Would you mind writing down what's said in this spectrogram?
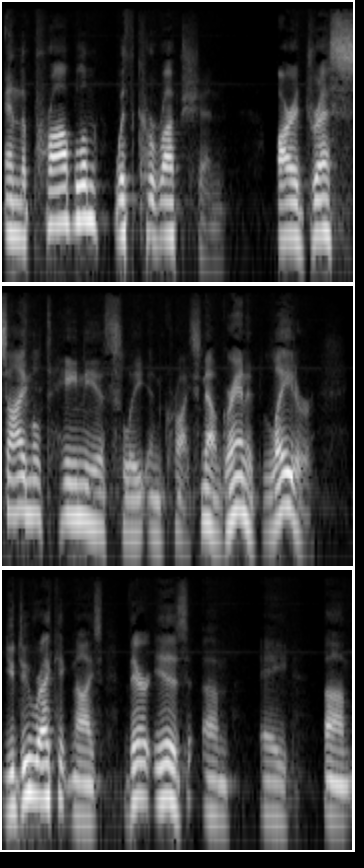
and the problem with corruption are addressed simultaneously in Christ. Now, granted, later you do recognize there is um, a, um,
